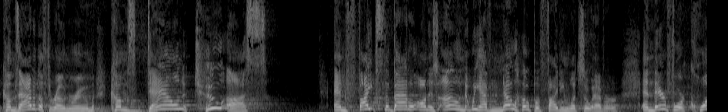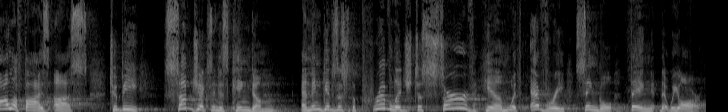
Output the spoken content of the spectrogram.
comes out of the throne room, comes down to us, and fights the battle on his own that we have no hope of fighting whatsoever, and therefore qualifies us to be subjects in his kingdom, and then gives us the privilege to serve him with every single thing that we are.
